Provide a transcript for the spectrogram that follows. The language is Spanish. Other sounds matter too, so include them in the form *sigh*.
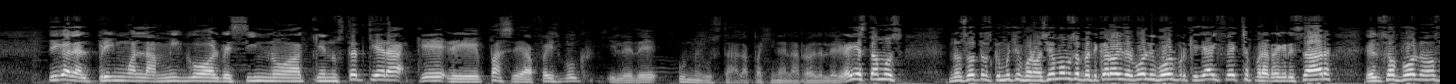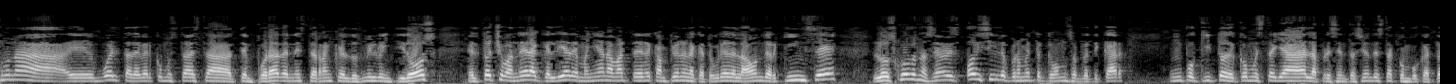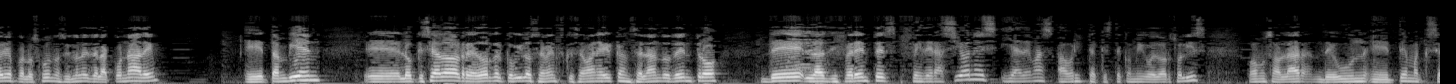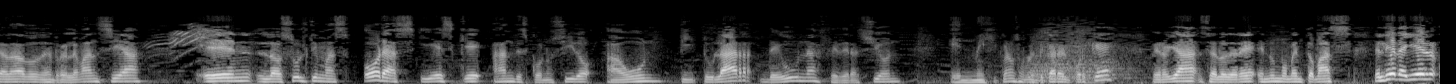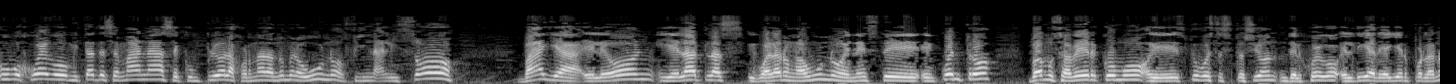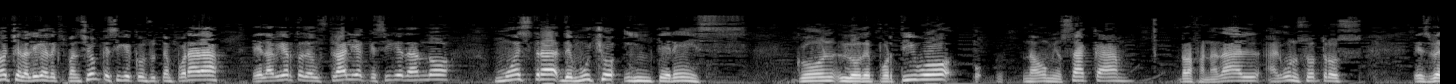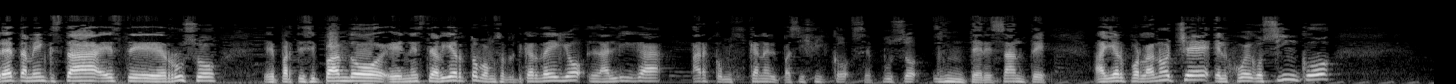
Dígale al primo, al amigo, al vecino, a quien usted quiera que eh, pase a Facebook y le dé un me gusta a la página de la radio del diario. Ahí estamos nosotros con mucha información. Vamos a platicar hoy del voleibol porque ya hay fecha para regresar. El softball nos da una eh, vuelta de ver cómo está esta temporada en este arranque del 2022. El Tocho Bandera que el día de mañana va a tener campeón en la categoría de la Under 15. Los Juegos Nacionales, hoy sí le prometo que vamos a platicar un poquito de cómo está ya la presentación de esta convocatoria para los Juegos Nacionales de la CONADE. Eh, también eh, lo que se ha dado alrededor del COVID, los eventos que se van a ir cancelando dentro de las diferentes federaciones y además ahorita que esté conmigo Eduardo Solís vamos a hablar de un eh, tema que se ha dado de relevancia en las últimas horas y es que han desconocido a un titular de una federación en México. Vamos a platicar el por qué pero ya se lo daré en un momento más. El día de ayer hubo juego, mitad de semana, se cumplió la jornada número uno, finalizó. Vaya, el León y el Atlas igualaron a uno en este encuentro. Vamos a ver cómo eh, estuvo esta situación del juego el día de ayer por la noche. La Liga de Expansión que sigue con su temporada. El Abierto de Australia que sigue dando muestra de mucho interés. Con lo deportivo, Naomi Osaka, Rafa Nadal, algunos otros. Es verdad también que está este ruso eh, participando en este abierto. Vamos a platicar de ello. La Liga Arco Mexicana del Pacífico se puso interesante. Ayer por la noche, el juego 5.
